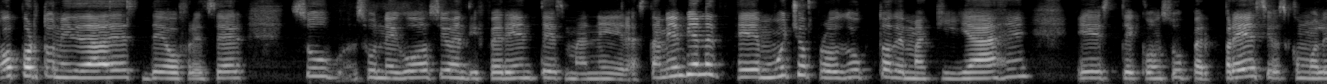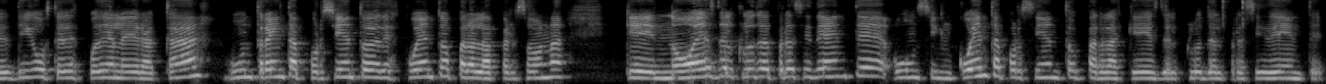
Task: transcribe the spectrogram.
oportunidades de ofrecer su, su, negocio en diferentes maneras. También viene mucho producto de maquillaje este, con super precios. Como les digo, ustedes pueden leer acá un 30% de descuento para la persona que no es del Club del Presidente, un 50% para la que es del Club del Presidente.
